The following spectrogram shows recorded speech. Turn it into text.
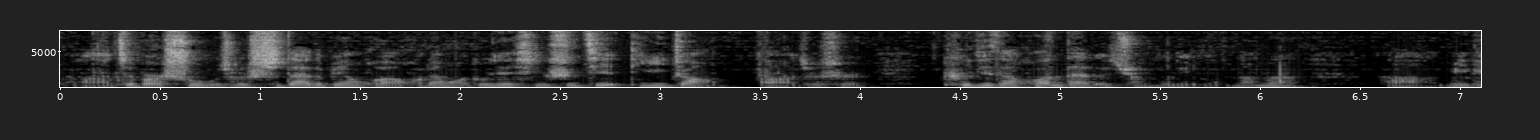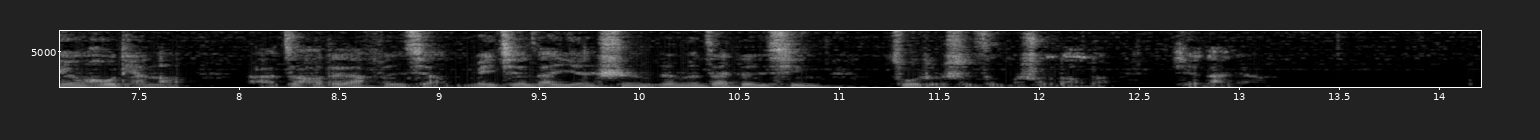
啊这本书就是时代的变化，互联网构建新世界第一章啊，就是科技在换代的全部内容。那么啊，明天和后天呢？啊，再和大家分享，媒介在延伸，人文在更新。作者是怎么说到的？谢谢大家。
